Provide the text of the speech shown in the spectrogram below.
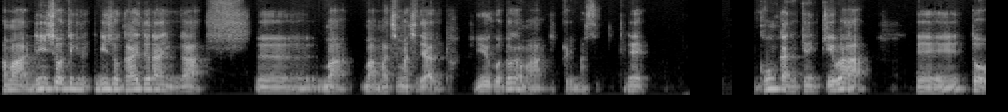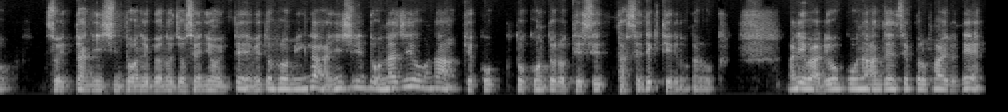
まあ、臨床的臨床ガイドラインが、えー、まあ、まあ、まちまちであるということが、まあ、あります。で、今回の研究は、えー、と、そういった妊娠糖尿病の女性において、メトフロミンがインシュリンと同じような血糖コントロールを達成できているのかどうか、あるいは良好な安全性プロファイルで、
